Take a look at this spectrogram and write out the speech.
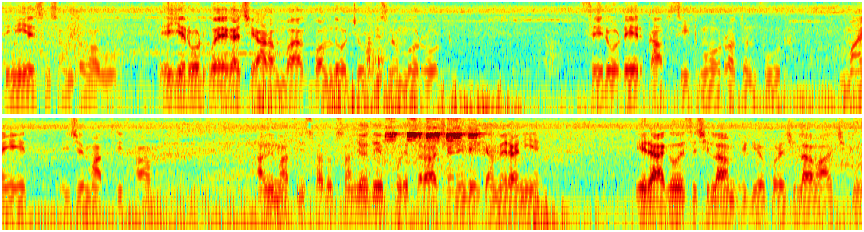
তিনি এই সুশান্ত বাবু এই যে রোড বয়ে গেছে, আরামবাগ বন্দর, চব্বিশ নম্বর রোড। সেই রোডের কাপসিট মোড়, রতনপুর, মায়ের, এই যে মাতৃধাম। আমি মাতৃ সাধক সঞ্জয় দেব ভোরে তারা চ্যানেলের ক্যামেরা নিয়ে। এর আগেও এসেছিলাম, ভিডিও করেছিলাম, আজকেও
